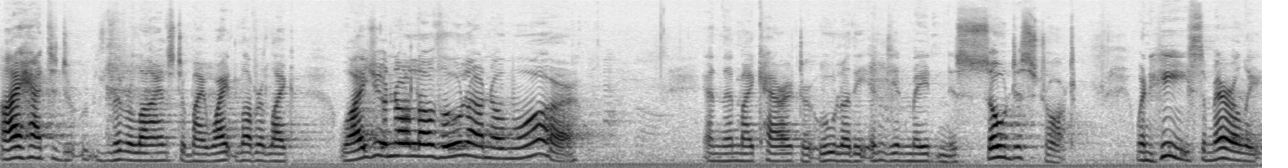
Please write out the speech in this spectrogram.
I had to deliver lines to my white lover like, Why do you not love Ula no more? And then my character, Ula, the Indian maiden, is so distraught when he summarily,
